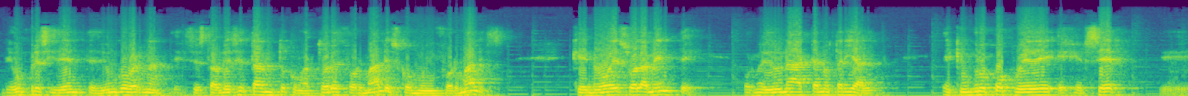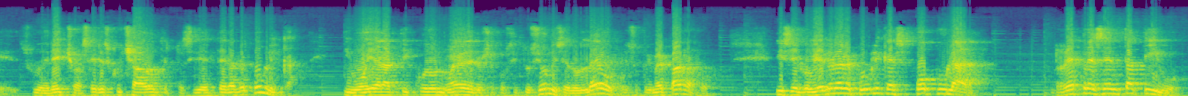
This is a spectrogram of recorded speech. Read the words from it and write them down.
de un presidente, de un gobernante, se establece tanto con actores formales como informales, que no es solamente por medio de una acta notarial el que un grupo puede ejercer eh, su derecho a ser escuchado ante el presidente de la República. Y voy al artículo 9 de nuestra Constitución y se lo leo en su primer párrafo. Dice, el gobierno de la República es popular, representativo,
